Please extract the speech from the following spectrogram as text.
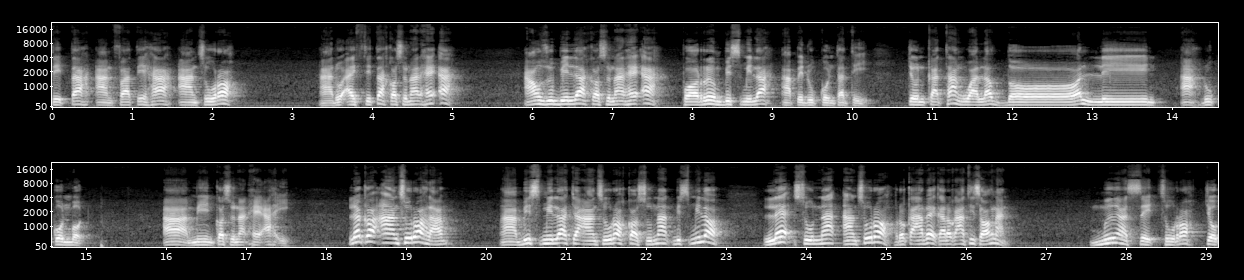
ติตาห์อ่านฟาติฮะอ่านสุรอ์ อ่าดูอาอิฟติตาก็สุนัตไฮอะเอาซุบิลละก็สุนัตไฮอะพอเริ่มบิสมิลลาห์อ่าเป็นรุกลทันทีจนกระทั่งวาลัดดอลลีนอะรุกลหมดอามีนก็สุนัตไฮอะอีก แล้วก็อ่านสุรห์หลังอ่าบิสมิลลาห์จะอ่านสุรห์ก็สุนัตบิสมิลลาห์และสุนัตอ่านสุเราะห์รอกาอันแรกกับรอกานที่สองนั่นเมื่อเสร็จสุรห์จบ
